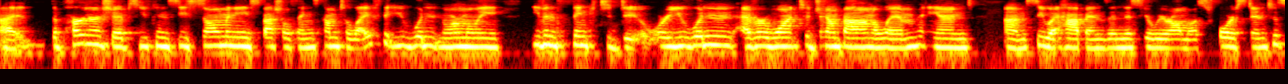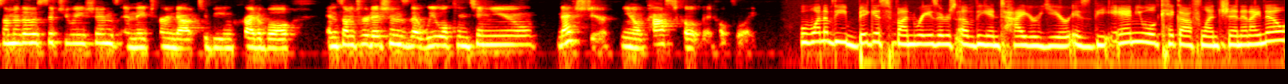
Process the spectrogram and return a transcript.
uh, the partnerships, you can see so many special things come to life that you wouldn't normally even think to do, or you wouldn't ever want to jump out on a limb and um, see what happens. And this year we were almost forced into some of those situations, and they turned out to be incredible. And some traditions that we will continue next year, you know, past COVID, hopefully. Well, one of the biggest fundraisers of the entire year is the annual kickoff luncheon. And I know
